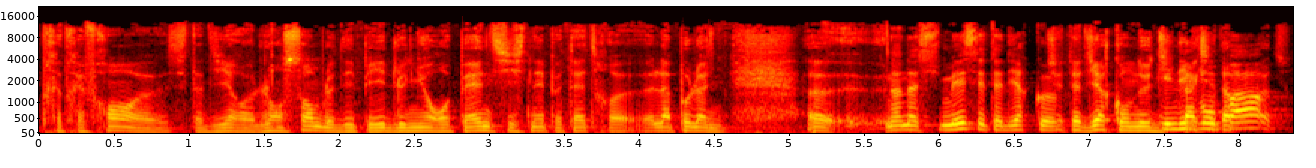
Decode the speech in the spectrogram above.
très très franc, euh, c'est-à-dire l'ensemble des pays de l'Union européenne, si ce n'est peut-être euh, la Pologne. Euh, non assumé, c'est-à-dire que c'est-à-dire qu'on ne dit pas que c'est un boycott.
